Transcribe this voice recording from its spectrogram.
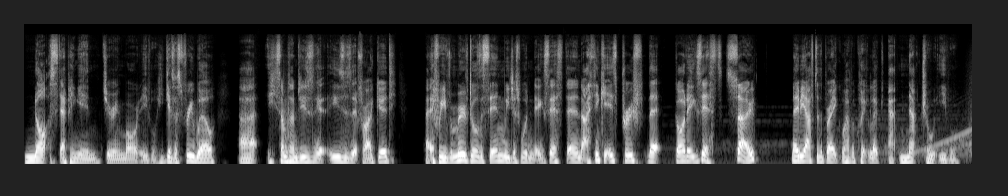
not stepping in during moral evil. He gives us free will. Uh, he sometimes uses it, uses it for our good. Uh, if we removed all the sin, we just wouldn't exist. And I think it is proof that God exists. So maybe after the break, we'll have a quick look at natural evil.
